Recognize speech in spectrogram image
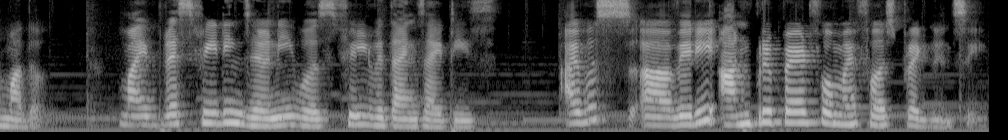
mother my breastfeeding journey was filled with anxieties I was uh, very unprepared for my first pregnancy.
